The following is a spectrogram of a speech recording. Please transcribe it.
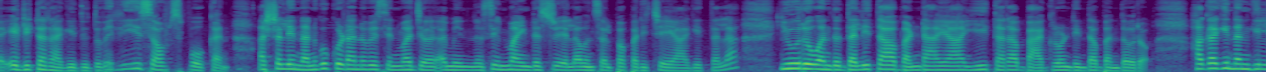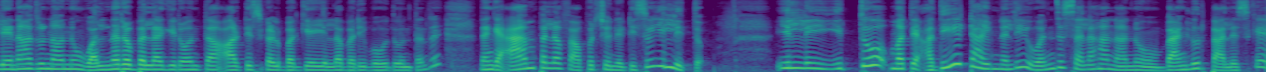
ಎಡಿಟರ್ ಆಗಿದ್ದಿದ್ದು. ವೆರಿ ಸಾಫ್ಟ್ ಸ್ಪೋಕನ್ ಅಷ್ಟರಲ್ಲಿ ನನಗೂ ಕೂಡ ಸಿನಿಮಾ ಜ ಐ ಮೀನ್ ಸಿನಿಮಾ ಇಂಡಸ್ಟ್ರಿ ಎಲ್ಲ ಒಂದು ಸ್ವಲ್ಪ ಪರಿಚಯ ಆಗಿತ್ತಲ್ಲ. ಇವರು ಒಂದು ದಲಿತ, ಬಂಡಾಯ ಈ ಥರ ಬ್ಯಾಕ್ಗ್ರೌಂಡಿಂದ ಬಂದವರು. ಹಾಗಾಗಿ ನನಗಿಲ್ಲೇನಾದರೂ ನಾನು ವಲ್ನರಬಲ್ ಆಗಿರೋವಂಥ ಆರ್ಟಿಸ್ಟ್ಗಳ ಬಗ್ಗೆ ಎಲ್ಲ ಬರಿಬಹುದು ಅಂತಂದರೆ ನನಗೆ ಆ್ಯಂಪಲ್ ಆಫ್ ಆಪರ್ಚುನಿಟೀಸು ಇಲ್ಲಿತ್ತು. ಇಲ್ಲಿ ಇತ್ತು, ಮತ್ತು ಅದೇ ಟೈಮ್ನಲ್ಲಿ ಒಂದು ಸಲ ನಾನು ಬ್ಯಾಂಗ್ಳೂರು ಪ್ಯಾಲೇಸ್ಗೆ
